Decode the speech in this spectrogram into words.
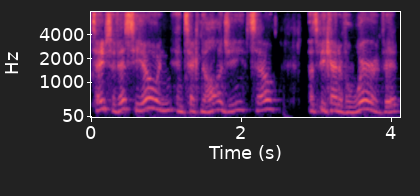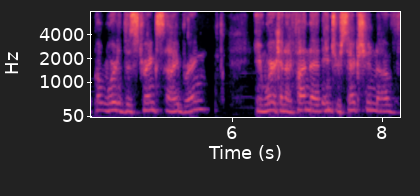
types of SEO and, and technology. So let's be kind of aware of it. But where are the strengths I bring? And where can I find that intersection of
